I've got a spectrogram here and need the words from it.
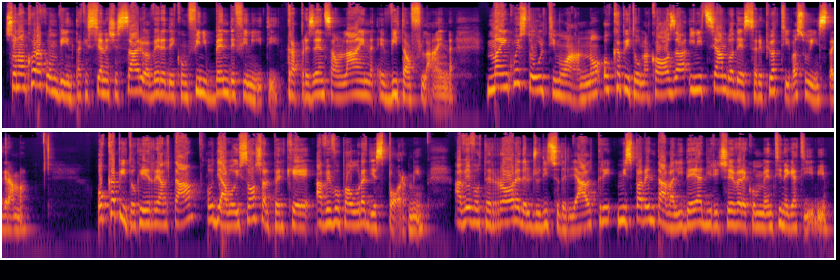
Sono ancora convinta che sia necessario avere dei confini ben definiti tra presenza online e vita offline, ma in questo ultimo anno ho capito una cosa iniziando ad essere più attiva su Instagram. Ho capito che in realtà odiavo i social perché avevo paura di espormi, avevo terrore del giudizio degli altri, mi spaventava l'idea di ricevere commenti negativi.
